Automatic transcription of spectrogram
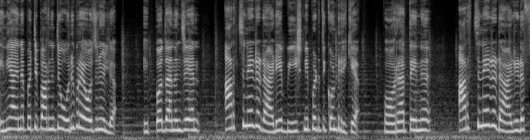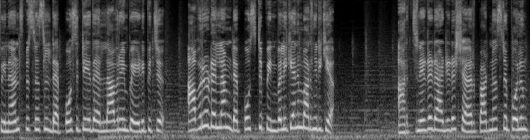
ഇനി അതിനെപ്പറ്റി പറഞ്ഞിട്ട് ഒരു പ്രയോജനമില്ല ഇപ്പൊ ധനഞ്ജയൻ അർച്ചനയുടെ ഡാഡിയെ ഭീഷണിപ്പെടുത്തിക്കൊണ്ടിരിക്കുക. പോരാത്തതിന് അർച്ചനയുടെ ഡാഡിയുടെ ഫിനാൻസ് ബിസിനസ്സിൽ ഡെപ്പോസിറ്റ് ചെയ്ത എല്ലാവരെയും പേടിപ്പിച്ച് അവരോടെല്ലാം ഡെപ്പോസിറ്റ് പിൻവലിക്കാനും പറഞ്ഞിരിക്കുക. അർച്ചനയുടെ ഡാഡിയുടെ ഷെയർ പാർട്ട്നേഴ്സിനെ പോലും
